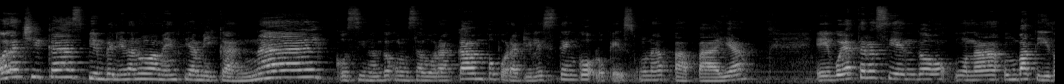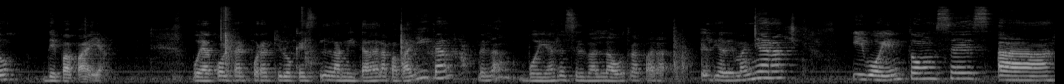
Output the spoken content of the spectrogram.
Hola chicas, bienvenida nuevamente a mi canal Cocinando con Sabor a Campo. Por aquí les tengo lo que es una papaya. Eh, voy a estar haciendo una, un batido de papaya. Voy a cortar por aquí lo que es la mitad de la papayita, ¿verdad? Voy a reservar la otra para el día de mañana. Y voy entonces a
